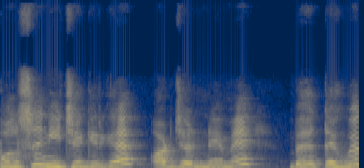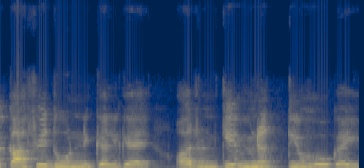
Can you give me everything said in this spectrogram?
पुल से नीचे गिर गए और झरने में बहते हुए काफ़ी दूर निकल गए और उनकी मृत्यु हो गई।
